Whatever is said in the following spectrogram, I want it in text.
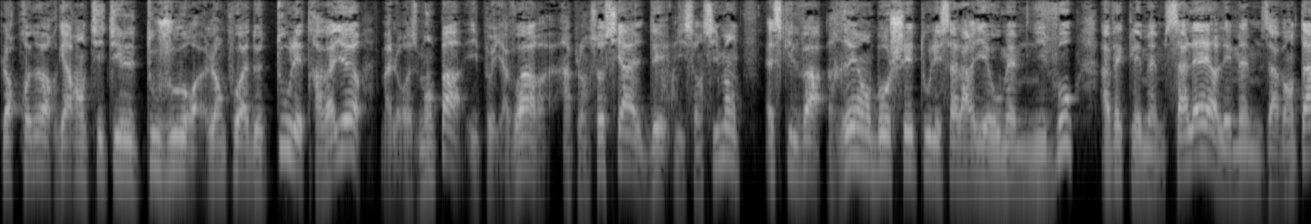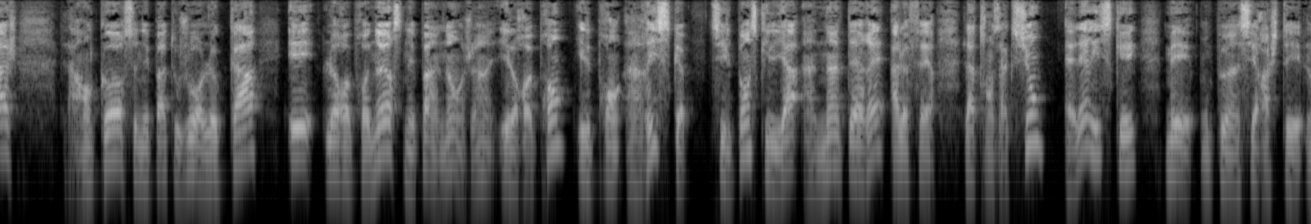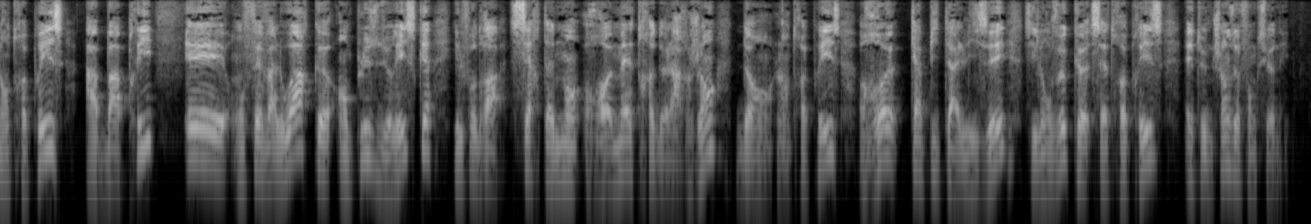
Leur preneur garantit-il toujours l'emploi de tous les travailleurs? Malheureusement pas. Il peut y avoir un plan social, des licenciements. Est-ce qu'il va réembaucher tous les salariés au même niveau, avec les mêmes salaires, les mêmes avantages? Là encore, ce n'est pas toujours le cas, et le repreneur, ce n'est pas un ange. Hein. Il reprend, il prend un risque s'il pense qu'il y a un intérêt à le faire. La transaction, elle est risquée, mais on peut ainsi racheter l'entreprise à bas prix et on fait valoir qu'en plus du risque, il faudra certainement remettre de l'argent dans l'entreprise, recapitaliser si l'on veut que cette reprise ait une chance de fonctionner.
